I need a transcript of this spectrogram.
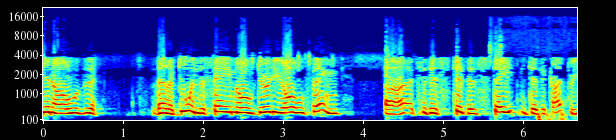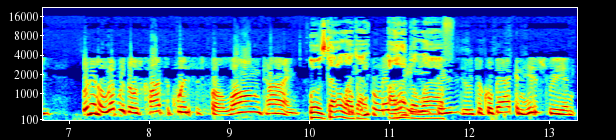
you know, that that are doing the same old dirty old thing uh, to this to the state and to the country, we're going to live with those consequences for a long time. Well, it's kind of like so I, I had to laugh. To, to, go back in history and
